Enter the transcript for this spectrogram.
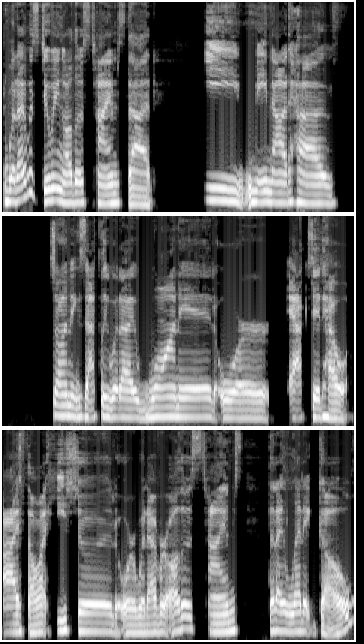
What I was doing all those times that he may not have done exactly what I wanted or acted how I thought he should or whatever, all those times that I let it go.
